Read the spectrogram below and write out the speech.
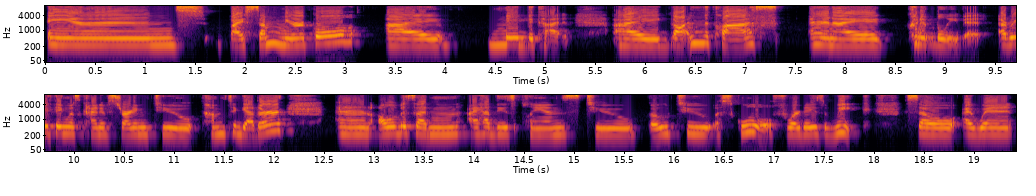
and by some miracle, I made the cut. I got in the class and I couldn't believe it. Everything was kind of starting to come together. And all of a sudden, I had these plans to go to a school four days a week. So I went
